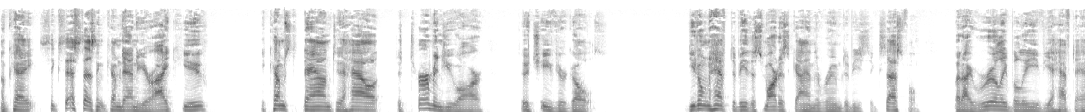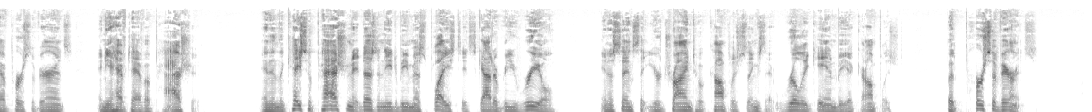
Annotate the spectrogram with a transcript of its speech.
Okay? Success doesn't come down to your IQ, it comes down to how determined you are to achieve your goals. You don't have to be the smartest guy in the room to be successful, but I really believe you have to have perseverance and you have to have a passion. And in the case of passion, it doesn't need to be misplaced. It's got to be real in a sense that you're trying to accomplish things that really can be accomplished. But perseverance,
